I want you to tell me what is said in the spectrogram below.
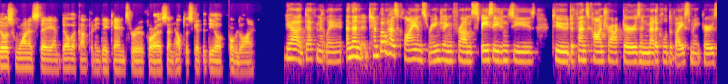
those who want to stay and build a company, they came through for us and helped us get the deal over the line. Yeah, definitely. And then Tempo has clients ranging from space agencies to defense contractors and medical device makers.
